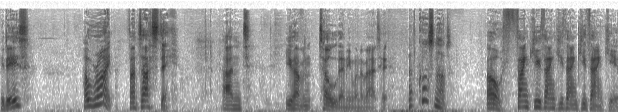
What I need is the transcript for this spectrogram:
It is? Oh, right. Fantastic. And you haven't told anyone about it? Of course not. Oh, thank you, thank you, thank you, thank you.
